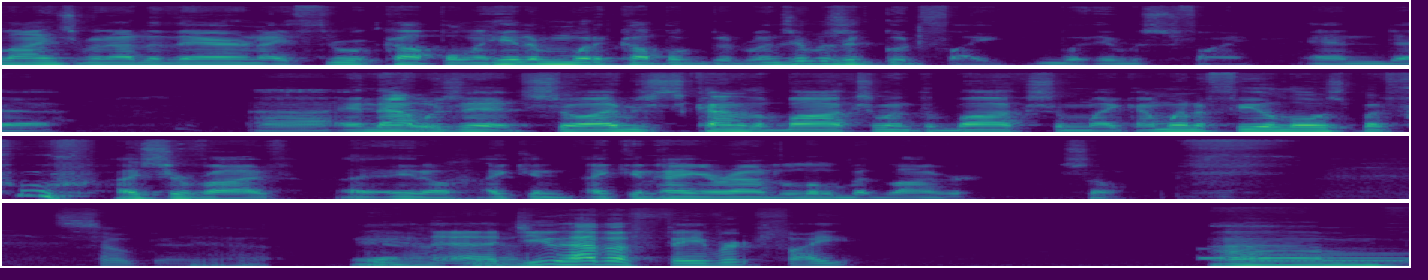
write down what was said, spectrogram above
linesman out of there and I threw a couple and hit him with a couple good ones. It was a good fight. It was fine. And uh uh, and that was it. So I was kind of the box. I went to box. I'm like, I'm going to feel those, but whew, I survive. I, you know, I can I can hang around a little bit longer. So So good. yeah. Uh, do you have a favorite fight? Um,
